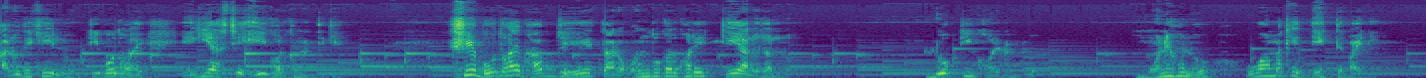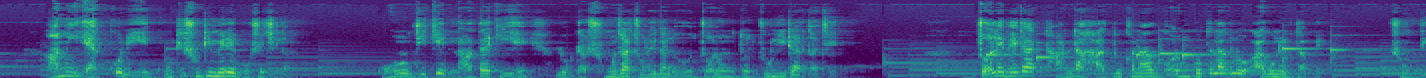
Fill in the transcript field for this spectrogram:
আলো দেখেই লোকটি বোধ হয় এগিয়ে আসছে এই ঘরখানার দিকে। সে বোধ হয় ভাবছে তার অন্ধকার ঘরে কে আলো জ্বলল। লোকটি ঘরে ঢুকলো। মনে হলো ও আমাকে দেখতে পায়নি। আমি এক করে গুটি সুটি মেরে বসেছিলাম। কোনো দিকে না তাকিয়ে লোকটা সোজা চলে গেল জ্বলন্ত চুল্লিটার কাছে। জলে ভেজা ঠান্ডা হাত দুখানা গরম করতে লাগল আগুনের তাপে। সত্যি,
